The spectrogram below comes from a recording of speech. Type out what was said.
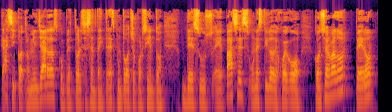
casi 4.000 yardas, completó el 63.8% de sus eh, pases, un estilo de juego conservador, pero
